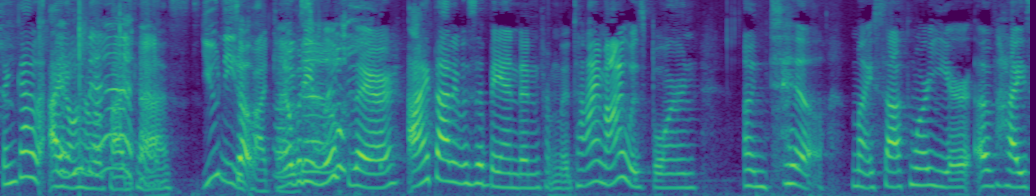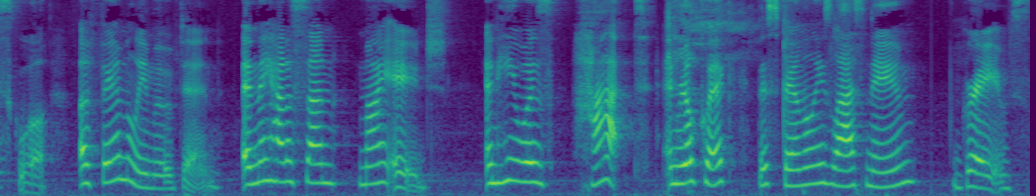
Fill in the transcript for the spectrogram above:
Thank God I don't have a podcast. You need So, a podcast. Nobody lived there. I thought it was abandoned from the time I was born until my sophomore year of high school. A family moved in, and they had a son my age, and he was hot. And real quick, this family's last name, Graves.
